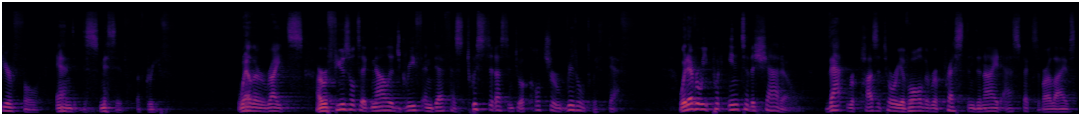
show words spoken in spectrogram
fearful and dismissive of grief. Weller writes Our refusal to acknowledge grief and death has twisted us into a culture riddled with death. Whatever we put into the shadow, that repository of all the repressed and denied aspects of our lives,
